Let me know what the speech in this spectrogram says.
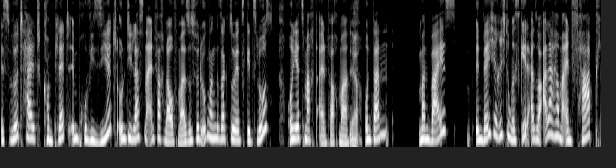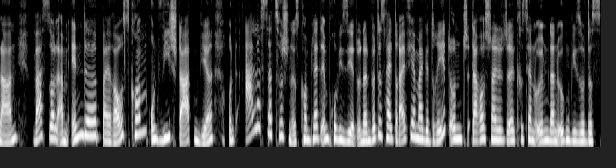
es wird halt komplett improvisiert und die lassen einfach laufen. Also es wird irgendwann gesagt, so jetzt geht's los und jetzt macht einfach mal. Ja. Und dann man weiß, in welche Richtung es geht. Also alle haben einen Fahrplan, was soll am Ende bei rauskommen und wie starten wir. Und alles dazwischen ist komplett improvisiert. Und dann wird es halt drei, viermal gedreht und daraus schneidet äh, Christian Ulm dann irgendwie so das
